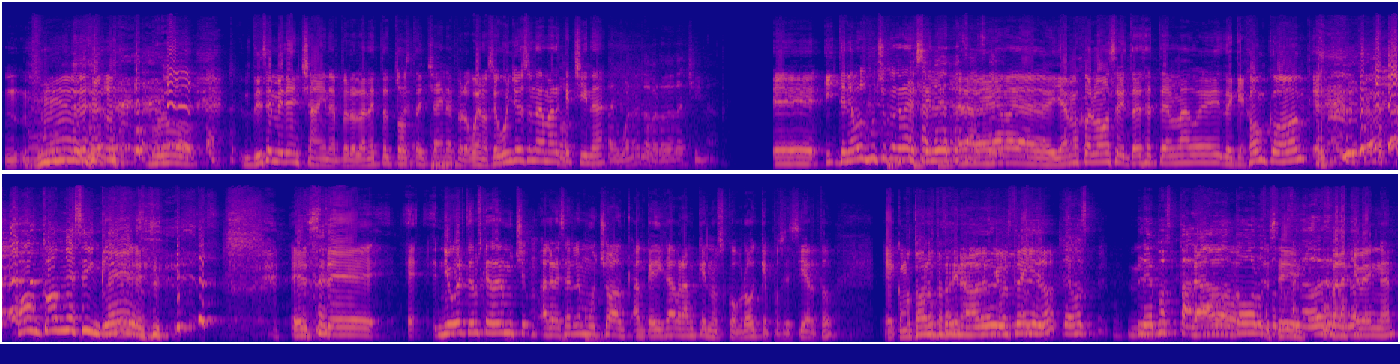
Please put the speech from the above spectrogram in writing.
Bro, Dice Made in China, pero la neta todo está en China. Pero bueno, según yo es una marca No, china. Taiwán es la verdadera China. Eh, y tenemos mucho que agradecerle. A la verga. Ya mejor vamos a evitar ese tema, güey. De que Hong Kong. Hong Kong es inglés. este. eh, Newer, tenemos que agradecerle mucho, agradecerle mucho, aunque dije Abraham que nos cobró, que pues es cierto. eh, como todos los patrocinadores que hemos traído. Le hemos, le hemos pagado a todos los Sí, patrocinadores. para ¿verdad? que vengan.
